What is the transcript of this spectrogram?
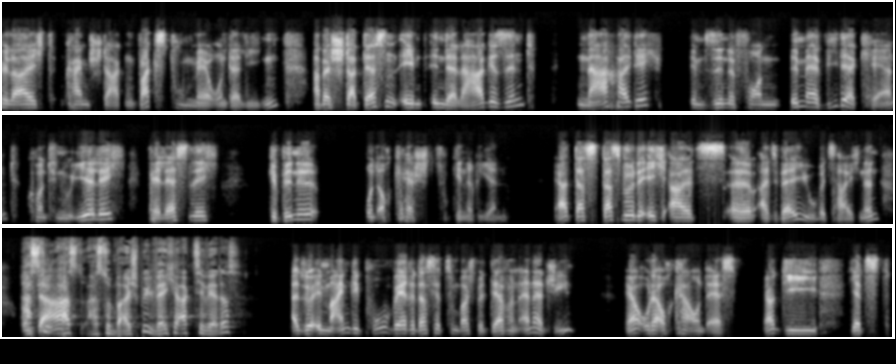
vielleicht keinem starken Wachstum mehr unterliegen, aber stattdessen eben in der Lage sind, nachhaltig im Sinne von immer wiederkehrend, kontinuierlich, verlässlich Gewinne und auch Cash zu generieren. Ja, das, das würde ich als, äh, als Value bezeichnen. Und hast, da, du, hast, hast du ein Beispiel? Welche Aktie wäre das? Also in meinem Depot wäre das jetzt zum Beispiel Devon Energy, ja, oder auch K&S, ja, die jetzt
